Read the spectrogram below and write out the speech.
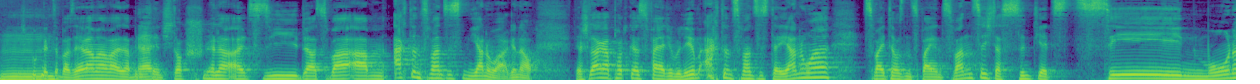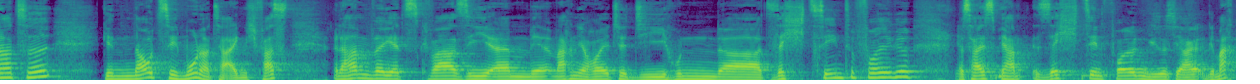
Ich gucke jetzt aber selber mal, weil da bin Ja. ich doch schneller als Sie. Das war am 28. Januar, genau. Der Schlager-Podcast feiert Jubiläum, 28. Januar 2022. Das sind jetzt zehn Monate. Genau zehn Monate eigentlich fast. Da haben wir jetzt quasi, ähm, wir machen ja heute die 116. Folge. Das heißt, wir haben 16 Folgen dieses Jahr gemacht.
